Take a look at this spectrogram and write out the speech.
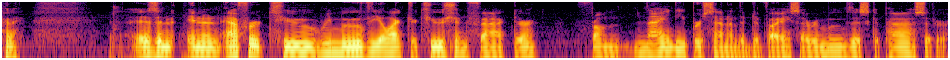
as an, in an effort to remove the electrocution factor from 90% of the device, I remove this capacitor.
